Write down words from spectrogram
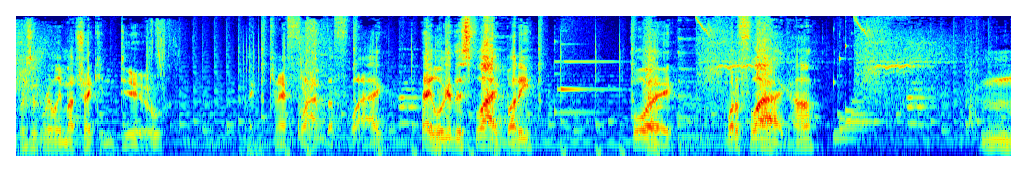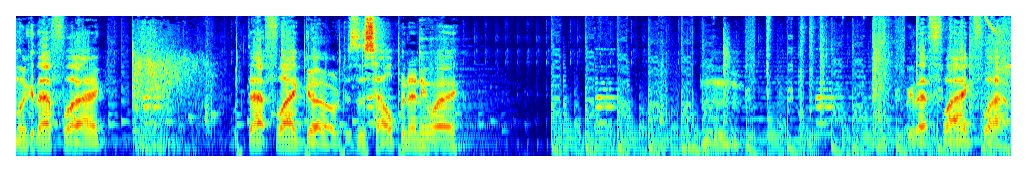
There isn't really much I can do. Like, can I flap the flag? Hey, look at this flag, buddy! Boy, what a flag, huh? Mmm, look at that flag. Look that flag go. Does this help in any way? Hmm. Look at that flag flap.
